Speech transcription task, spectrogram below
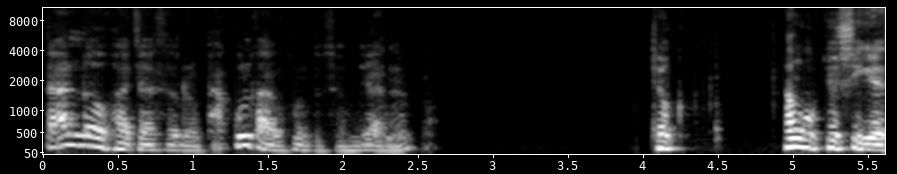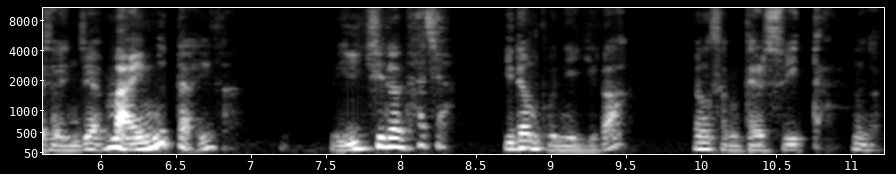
달러 화자선을 바꿀 가능성도 존재하는 즉 한국 주식에서 이제 많이 묻다 이가 이치는 하자 이런 분위기가 형성될 수 있다는 겁니다.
